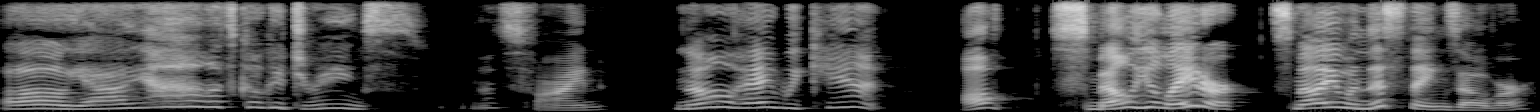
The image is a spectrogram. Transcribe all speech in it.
oh, yeah, yeah, let's go get drinks. That's fine. No, hey, we can't. I'll smell you later. Smell you when this thing's over.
